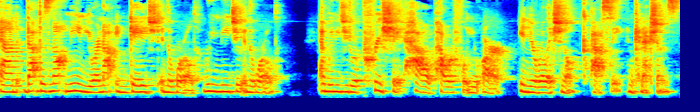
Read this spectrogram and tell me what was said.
And that does not mean you are not engaged in the world. We need you in the world. And we need you to appreciate how powerful you are in your relational capacity and connections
